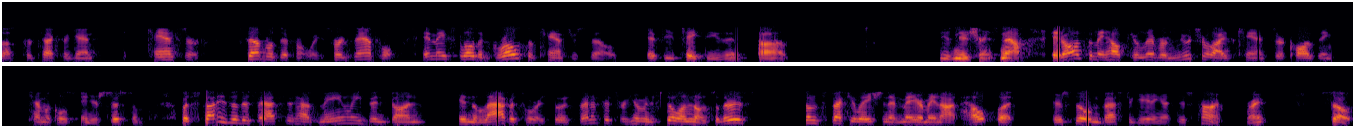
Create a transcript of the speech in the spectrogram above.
us protect against cancer several different ways. For example, it may slow the growth of cancer cells if you take these in, uh, these nutrients. Now, it also may help your liver neutralize cancer causing chemicals in your system. But studies of this acid have mainly been done in the laboratory, so its benefits for humans is still unknown. So there is some speculation that may or may not help, but they're still investigating at this time, right? So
